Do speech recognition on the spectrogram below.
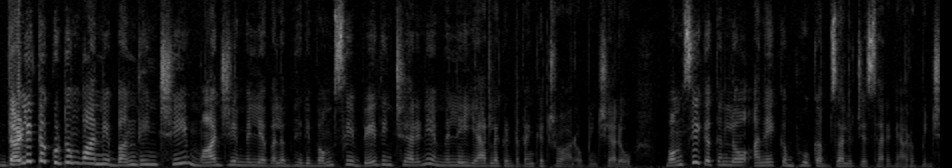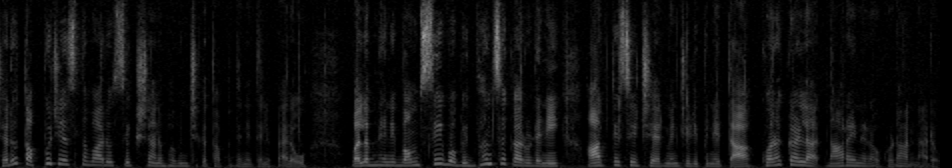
దళిత కుటుంబాన్ని బంధించి మాజీ ఎమ్మెల్యే వలభనేని వంశీ వేధించారని ఎమ్మెల్యే యార్లగడ్డ వెంకట్రావు ఆరోపించారు. వంశీ గతంలో అనేక భూ కబ్జాలు చేశారని ఆరోపించారు. తప్పు చేసిన వారు శిక్ష అనుభవించక తప్పదని తెలిపారు. వలభనేని వంశీ ఓ విధ్వంసకారుడని ఆర్టీసీ చైర్మన్ టీడీపీ నేత కొనకళ్ళ నారాయణరావు కూడా అన్నారు.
